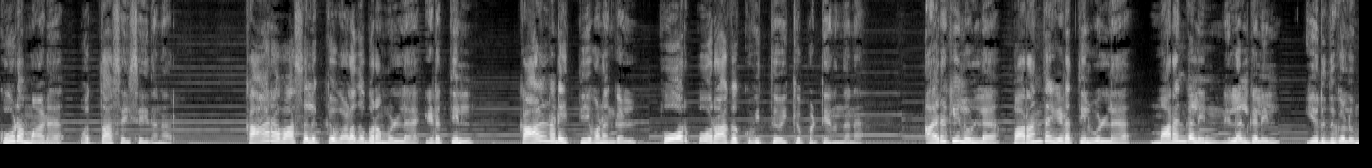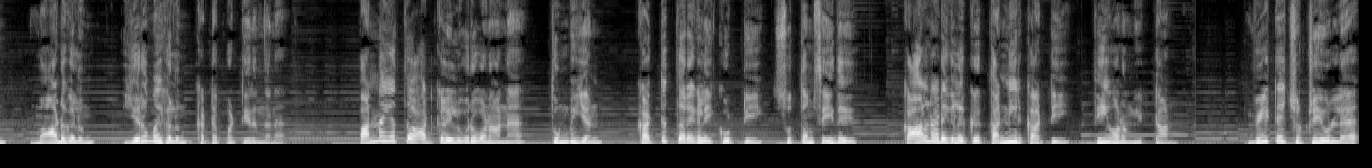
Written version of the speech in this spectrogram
கூடமாட ஒத்தாசை செய்தனர். காரவாசலுக்கு வலதுபுறமுள்ள இடத்தில் கால்நடை தீவனங்கள் போர் போராக குவித்து வைக்கப்பட்டிருந்தன. அருகிலுள்ள பரந்த இடத்தில் உள்ள மரங்களின் நிழல்களில் எருதுகளும் மாடுகளும் எருமைகளும் கட்டப்பட்டிருந்தன. பண்ணையத்து ஆட்களில் ஒருவனான தும்பியன் கட்டுத்தரைகளை கூட்டி சுத்தம் செய்து கால்நடைகளுக்கு தண்ணீர் காட்டி தீவனம் இட்டான். வீட்டைச் சுற்றியுள்ள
